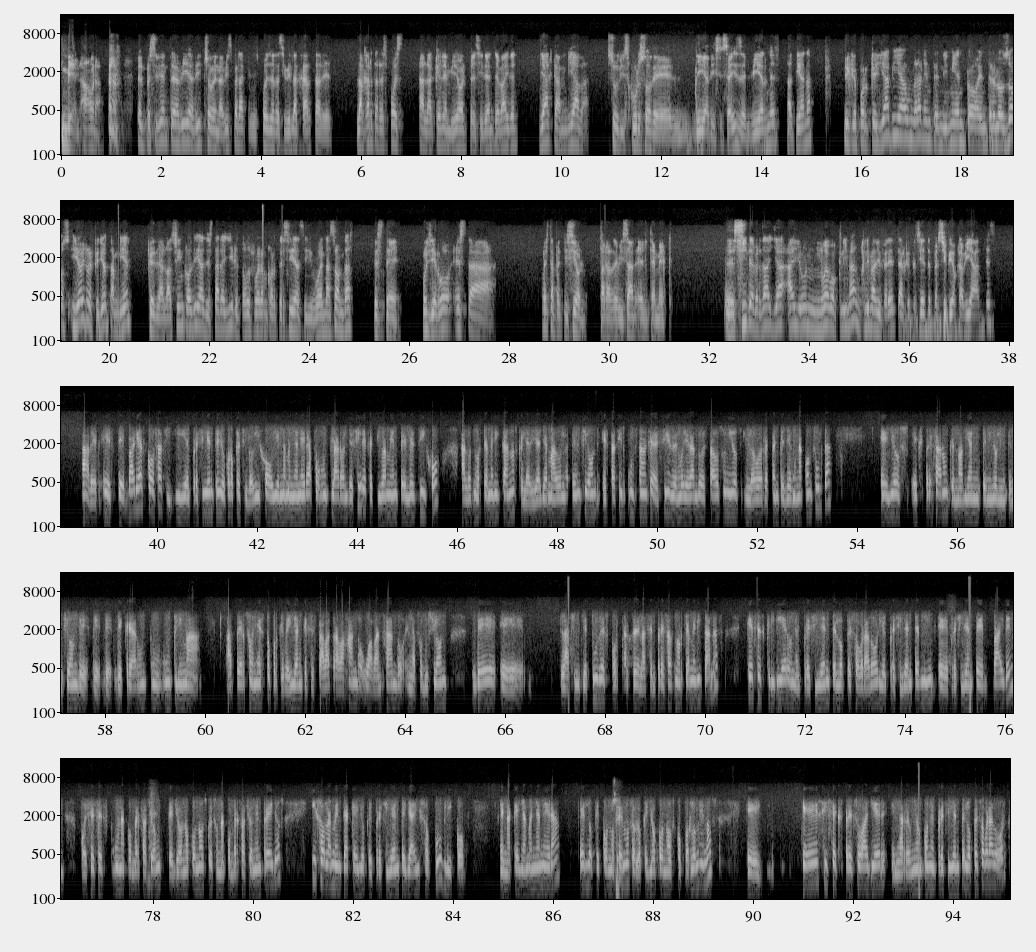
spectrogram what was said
Bien. ahora, el presidente había dicho en la víspera que después de recibir la carta de la carta respuesta a la que le envió el presidente Biden ya cambiaba su discurso del día 16, del viernes, Tatiana, y que porque ya había un gran entendimiento entre los dos. Y hoy refirió también que a los cinco días de estar allí, que todos fueron cortesías y buenas ondas, este, pues llegó esta, esta petición para revisar el TEMEC. Eh, sí, de verdad ya hay un nuevo clima, un clima diferente al que el presidente percibió que había antes. A ver, este, varias cosas y, y, el presidente yo creo que si lo dijo hoy en la mañanera fue muy claro al decir, efectivamente él les dijo a los norteamericanos que le había llamado la atención esta circunstancia de decir vengo llegando de Estados Unidos y luego de repente llega una consulta. Ellos expresaron que no habían tenido la intención de, de, crear un, un, un clima adverso en esto porque veían que se estaba trabajando o avanzando en la solución de eh, las inquietudes por parte de las empresas norteamericanas que se escribieron el presidente López Obrador y el presidente eh, presidente Biden, pues esa es una conversación que yo no conozco, es una conversación entre ellos y solamente aquello que el presidente ya hizo público en aquella mañanera es lo que conocemos o lo que yo conozco por lo menos eh, que sí se expresó ayer en la reunión con el presidente López Obrador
